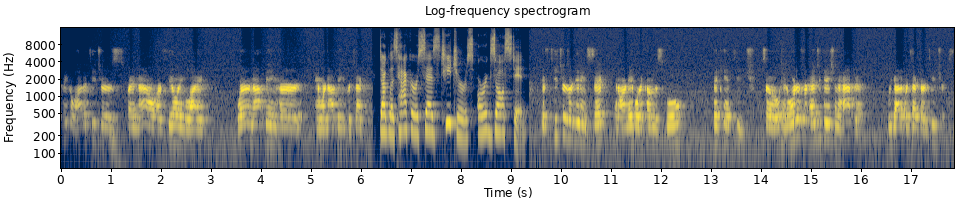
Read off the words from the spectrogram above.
I think a lot of teachers right now are feeling like we're not being heard and we're not being protected. Douglas Hacker says teachers are exhausted. If teachers are getting sick and aren't able to come to school, they can't teach. So, in order for education to happen, we got to protect our teachers.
